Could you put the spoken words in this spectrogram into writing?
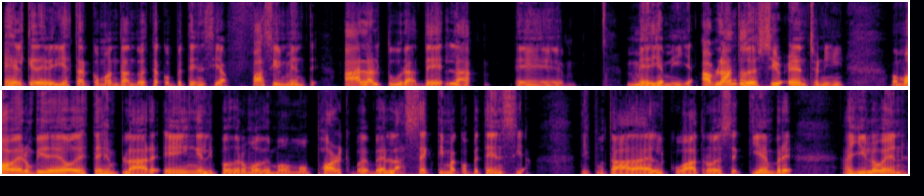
es el que debería estar comandando esta competencia fácilmente a la altura de la eh, media milla. Hablando de Sir Anthony, vamos a ver un video de este ejemplar en el hipódromo de Monmouth Park. Pueden ver la séptima competencia disputada el 4 de septiembre. Allí lo ven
